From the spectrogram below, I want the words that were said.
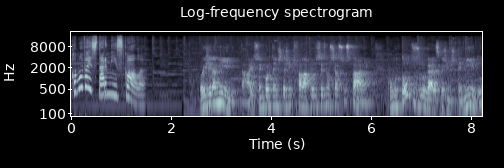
como vai estar minha escola? Oi, Giramile. Ah, isso é importante da gente falar para vocês não se assustarem. Como todos os lugares que a gente tem ido,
